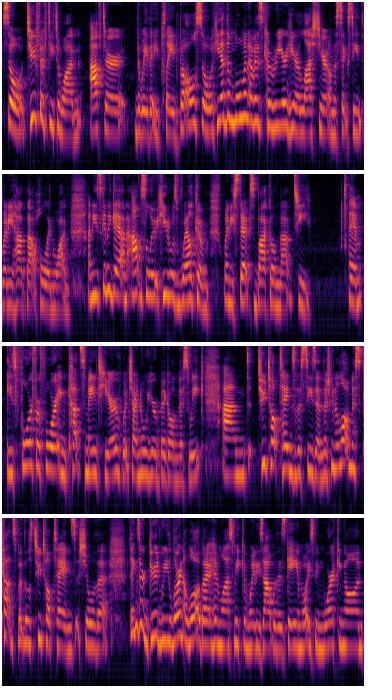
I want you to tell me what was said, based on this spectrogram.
So 250 to 1 after the way that he played, but also he had the moment of his career here last year on the 16th when he had that hole in one. And he's going to get an absolute hero's welcome when he steps back on that tee. Um, he's four for four in cuts made here, which I know you're big on this week, and two top tens this season. There's been a lot of missed cuts, but those two top tens show that things are good. We learned a lot about him last week and where he's at with his game, what he's been working on,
